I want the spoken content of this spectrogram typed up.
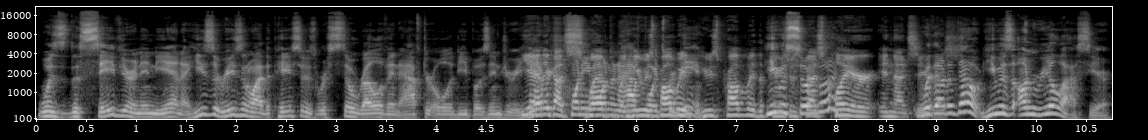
was the savior in Indiana. He's the reason why the Pacers were still relevant after Oladipo's injury. He Yeah, they got 21 swept, and a half he was points per probably game. he was probably the He Pacers' so best good. player in that series. Without a doubt. He was unreal last year.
